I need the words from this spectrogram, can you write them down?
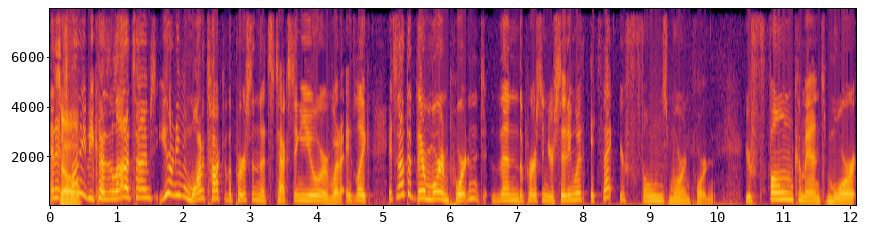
And it's So- funny because a lot of times you don't even want to talk to the person that's texting you or what. It, like, it's not that they're more important than the person you're sitting with. It's that your phone's more important. Your phone commands more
